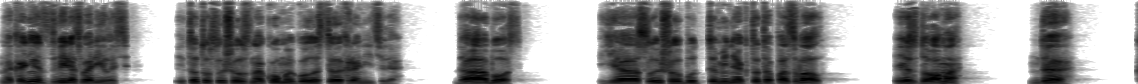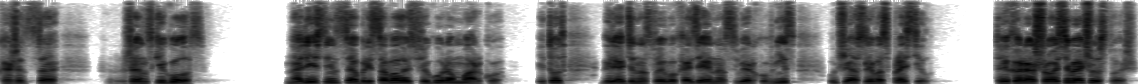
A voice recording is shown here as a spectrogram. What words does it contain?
Наконец дверь отворилась, и тот услышал знакомый голос телохранителя. «Да, босс». «Я слышал, будто меня кто-то позвал». «Из дома?» «Да. Кажется, женский голос». На лестнице обрисовалась фигура Марку, и тот, глядя на своего хозяина сверху вниз, участливо спросил. «Ты хорошо себя чувствуешь?»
